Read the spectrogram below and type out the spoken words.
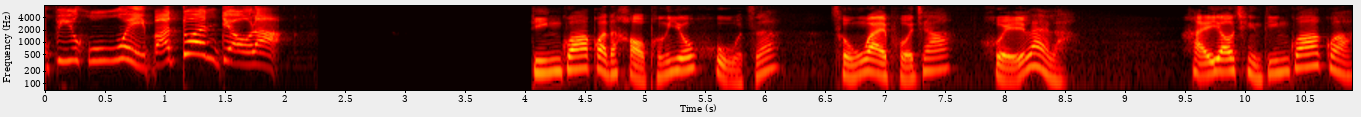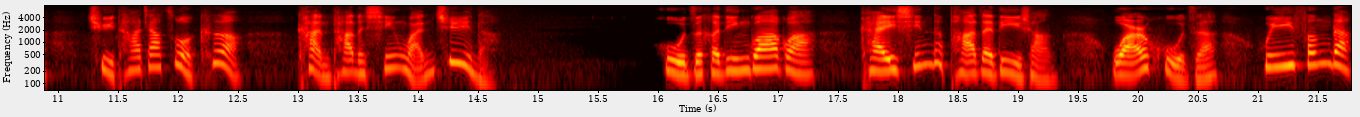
壁虎尾巴断掉了。丁呱呱的好朋友虎子从外婆家回来了，还邀请丁呱呱去他家做客，看他的新玩具呢。虎子和丁呱呱开心地趴在地上玩虎子威风的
